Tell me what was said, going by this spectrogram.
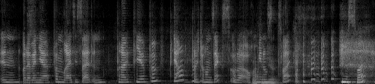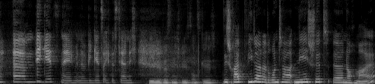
in, oder wenn ihr 35 seid, in drei, vier, fünf Jahren? Vielleicht auch in sechs oder auch Was minus zwei? Minus zwei. ähm, wie geht's? Nee, wie geht's euch, wisst ihr ja nicht. Wie, wir wissen nicht, wie es uns geht. Sie schreibt wieder darunter, nee, shit, äh, nochmal.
